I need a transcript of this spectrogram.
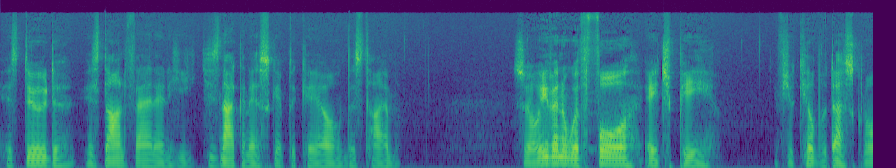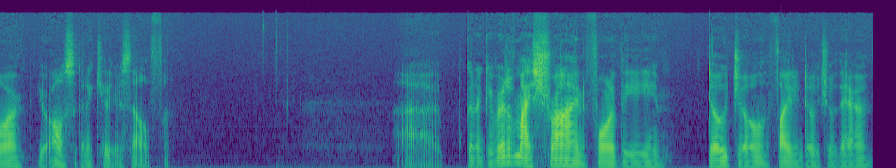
his dude, his Donphan, and he, he's not to escape the KO this time. So even with full HP, if you kill the Dusknoir, you're also to kill yourself. Uh, gonna get rid of my shrine for the dojo, fighting dojo there.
